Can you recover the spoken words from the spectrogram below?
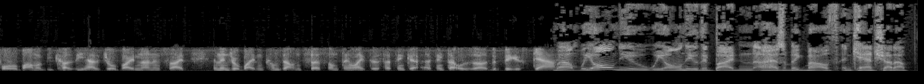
for Obama because he has Joe Biden on his side. And then Joe Biden comes out and says something like this. I think I think that was uh, the biggest gap. Well, we all knew, we all knew that Biden uh, has a big mouth and can't shut up.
